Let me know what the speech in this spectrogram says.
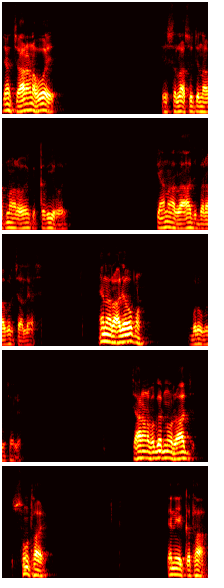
જ્યાં ચારણ હોય, એ સલાહ સૂચન આપનાર હોય કે કવિ હોય, ત્યાંના રાજ બરાબર ચાલ્યા છે. એના રાજાઓ પણ બરોબર ચાલ્યા. ચારણ વગરનો રાજ શું થાય? એની એક કથા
